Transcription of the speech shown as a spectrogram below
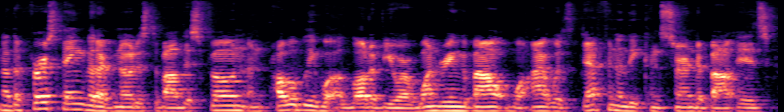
Now the first thing that I've noticed about this phone, and probably what a lot of you are wondering about, what I was definitely concerned about is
